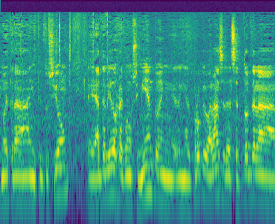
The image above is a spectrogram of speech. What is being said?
nuestra institución eh, ha tenido reconocimientos en, el propio balance del sector de la,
